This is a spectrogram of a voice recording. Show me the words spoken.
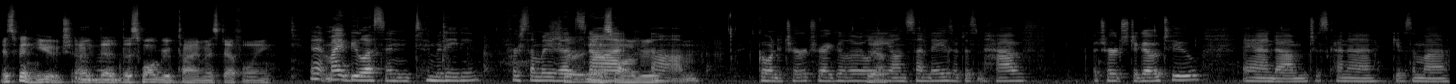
it's been huge. I mean, the the small group time is definitely And it might be less intimidating for somebody Sure, that's yeah, not um, going to church regularly Yeah. on Sundays or doesn't have a church to go to, and um, just kind of gives them a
